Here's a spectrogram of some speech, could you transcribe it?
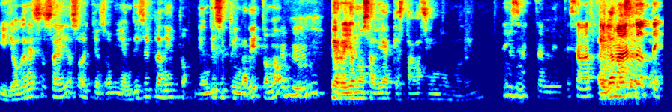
y yo, gracias a ella, soy que soy bien disciplinadito, bien disciplinadito, ¿no? Uh -huh. Pero ella no sabía que estaba haciendo. Exactamente, estabas formándote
